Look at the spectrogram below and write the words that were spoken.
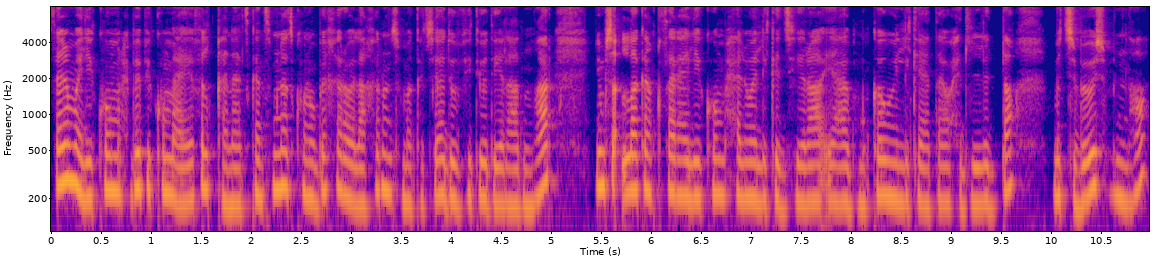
السلام عليكم مرحبا بكم معايا في القناة. كنتمنى تكونوا بخير وعلى خير. وأنتم كتشاهدوا الفيديو ديال هذا النهار. اليوم إن شاء الله كنقترح عليكم حلوة اللي كتجي رائعة بمكون اللي كيعطي واحد اللذة. ما تشبعوش منها.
